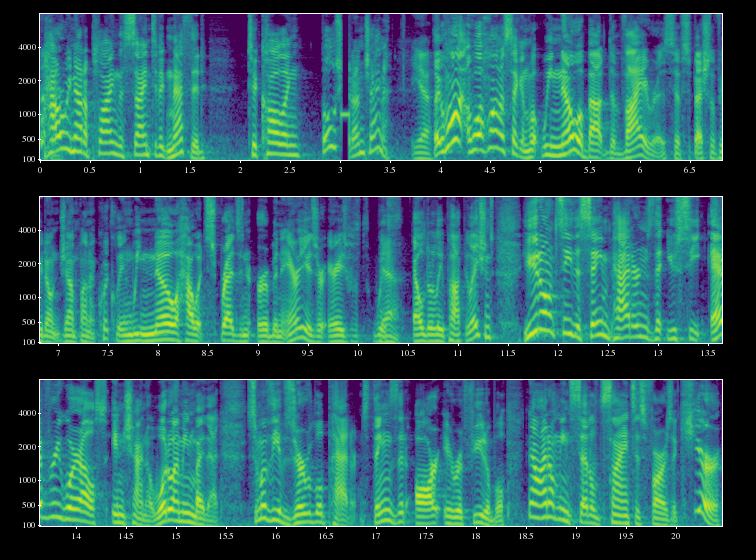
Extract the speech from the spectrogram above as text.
How are we not applying the scientific method to calling bullshit on China? Yeah. Like, hold on, well, hold on a second. What we know about the virus, especially if we don't jump on it quickly, and we know how it spreads in urban areas or areas with, with Yeah. elderly populations, you don't see the same patterns that you see everywhere else in China. What do I mean by that? Some of the observable patterns, things that are irrefutable. Now, I don't mean settled science as far as a cure,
